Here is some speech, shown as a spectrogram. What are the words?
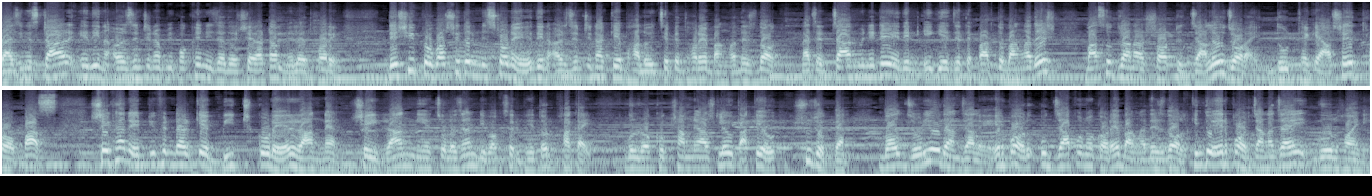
রাইজিং স্টার এদিন আর্জেন্টিনার বিপক্ষে নিজেদের সেরাটা মেলে ধরে। দেশি প্রবাসীদের মিশ্রণে এদিন আর্জেন্টিনাকে ভালোই চেপে ধরে বাংলাদেশ দল। ম্যাচের চার মিনিটে এদিন এগিয়ে যেতে পারত বাংলাদেশ। মাসুদ রানার শট জালেও জড়ায়, দূর থেকে আসে থ্রো পাস সেখানে ডিফেন্ডারকে বিট করে রান নেন। সেই রান নিয়ে চলে যান ডিবক্সের ভেতর ফাঁকায়। গোলরক্ষক সামনে আসলেও তাকেও সুযোগ দেন। বল জড়িয়েও দেন জালে। এরপর উদযাপনও করে বাংলাদেশ দল। কিন্তু এরপর জানা যায় গোল হয়নি।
